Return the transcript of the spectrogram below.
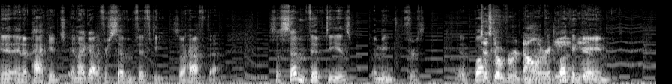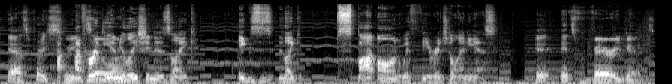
in, in a package. And I got it for seven fifty, so half that. So seven fifty is, I mean, for a buck, Just over a dollar like a a buck a yeah. game. Yeah, it's pretty sweet. I've heard so, the um, emulation is like, ex- like spot on with the original NES. It, it's very good. It's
